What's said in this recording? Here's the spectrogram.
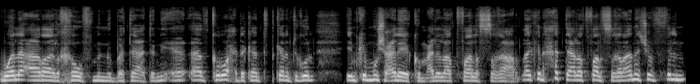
ولا أرى الخوف منه بتاتا أذكر واحدة كانت تتكلم تقول يمكن مش عليكم على الأطفال الصغار لكن حتى على الأطفال الصغار أنا أشوف فيلم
